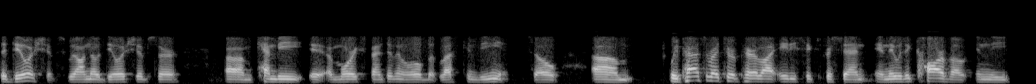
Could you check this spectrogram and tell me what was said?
the dealerships. We all know dealerships are um, can be uh, more expensive and a little bit less convenient. So um, we passed the right to repair law 86%, and there was a carve out in the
